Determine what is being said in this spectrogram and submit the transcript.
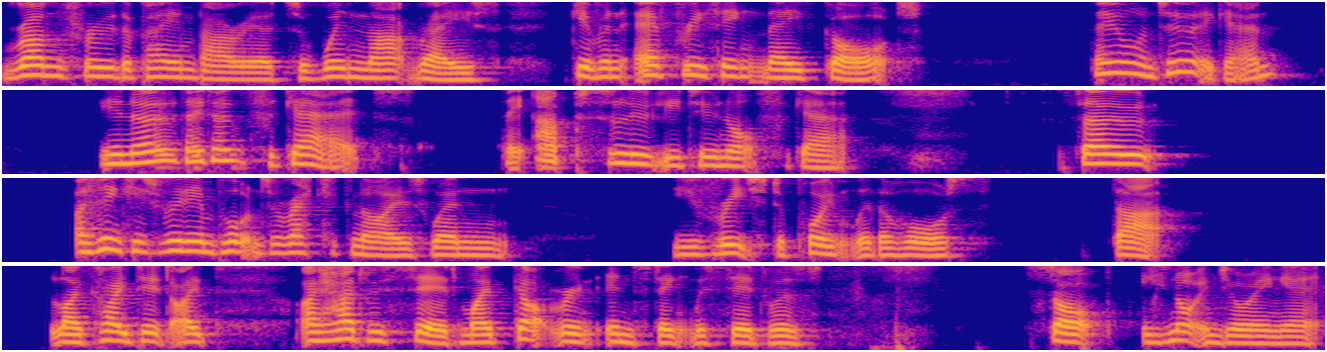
run through the pain barrier to win that race, given everything they've got. They don't want to do it again. You know, they don't forget. They absolutely do not forget. So I think it's really important to recognize when you've reached a point with a horse that like I did I I had with Sid, my gut instinct with Sid was stop. He's not enjoying it.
